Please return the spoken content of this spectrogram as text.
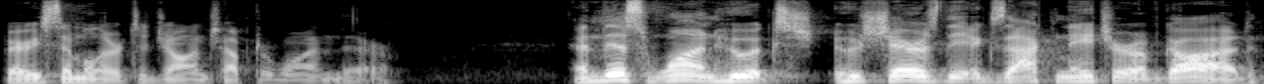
Very similar to John chapter 1 there. And this one who, ex- who shares the exact nature of God,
